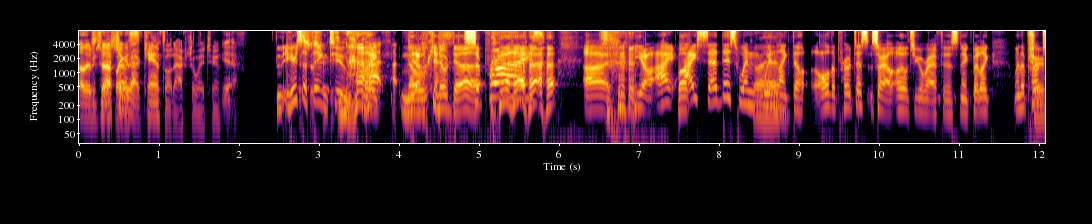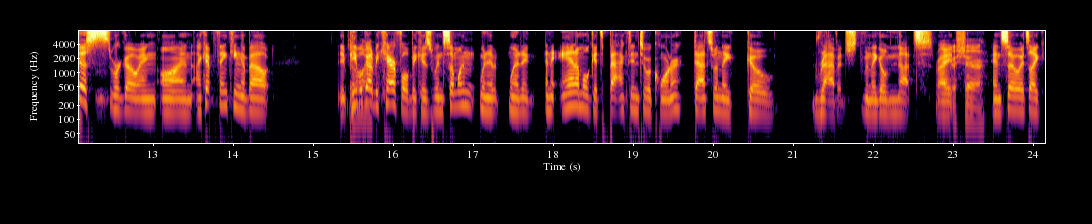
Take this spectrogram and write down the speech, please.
other which that stuff. Like show it's- got canceled actually too yeah. Here's the thing crazy. too. Like No- okay. no duh. Surprise. uh, you know, I Well, I said this when when like the all the protests. Sorry, I'll, I'll let you go right after this, Nick. But like when the Sure. protests were going on, I kept thinking about people on. got to be careful because when someone when a, when a, an animal gets backed into a corner, that's when they go ravaged, when they go nuts, right? for sure And so it's like,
